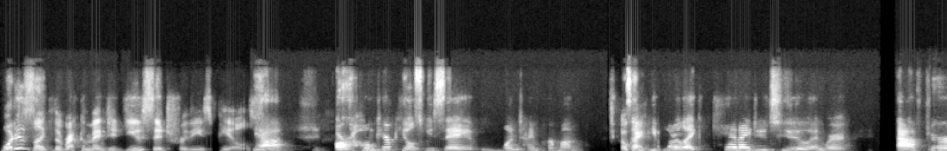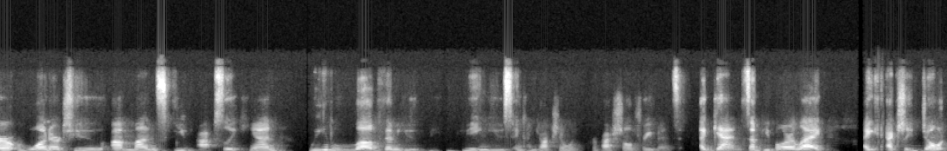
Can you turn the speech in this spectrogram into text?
What is like mm-hmm. the recommended usage for these peels? Yeah, our home care peels we say one time per month. Okay. Some people are like, "Can I do two? And we're after one or two um, months, you absolutely can. We love them u- being used in conjunction with professional treatments. Again, some people are like, I actually don't,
